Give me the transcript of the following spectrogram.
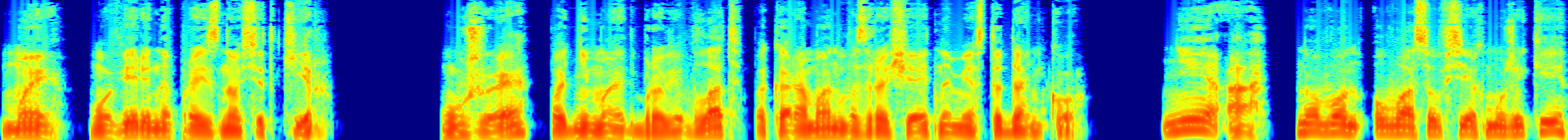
«Мы», — уверенно произносит Кир. «Уже?» — поднимает брови Влад, пока Роман возвращает на место Даньку. «Не-а, но вон у вас у всех мужики,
